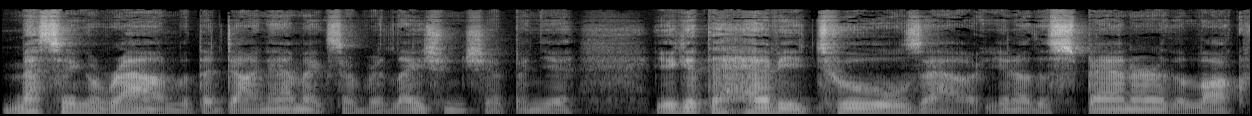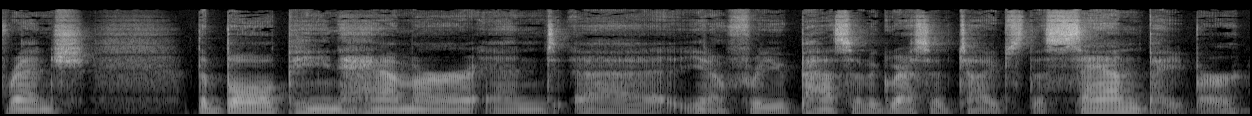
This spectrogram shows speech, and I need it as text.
messing around with the dynamics of relationship and you, you get the heavy tools out, you know, the spanner, the lock wrench, the ball peen hammer, and, uh, you know, for you passive aggressive types, the sandpaper.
